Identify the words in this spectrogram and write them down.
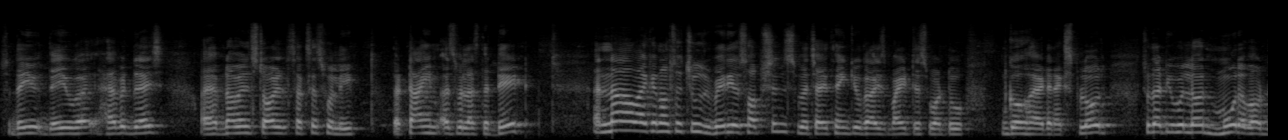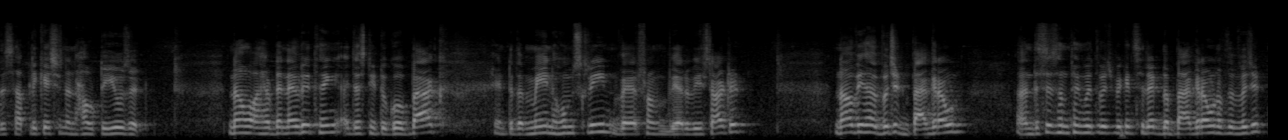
So there you there you have it guys. I have now installed successfully the time as well as the date. And now I can also choose various options which I think you guys might just want to go ahead and explore so that you will learn more about this application and how to use it. Now I have done everything. I just need to go back into the main home screen where from where we started. Now we have widget background and this is something with which we can select the background of the widget.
